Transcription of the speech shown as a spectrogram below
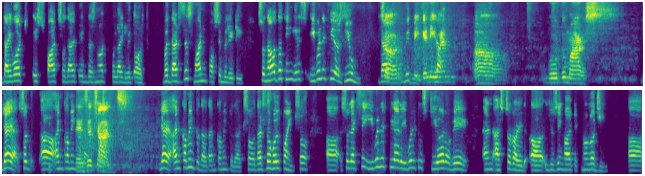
divert its path so that it does not collide with Earth. But that's just one possibility. So now the thing is, even if we assume that Sir, with we can yeah. even uh, go to Mars. yeah yeah so uh, i'm coming to There's a chance. yeah, yeah i'm coming to that i'm coming to that so that's the whole point so uh, so let's say even if we are able to steer away an asteroid uh, using our technology uh,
